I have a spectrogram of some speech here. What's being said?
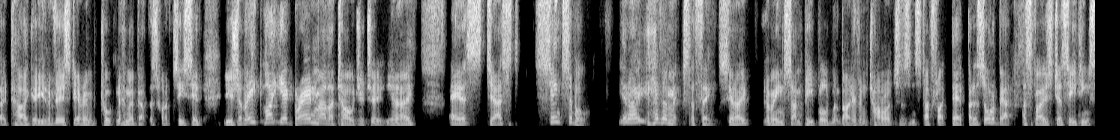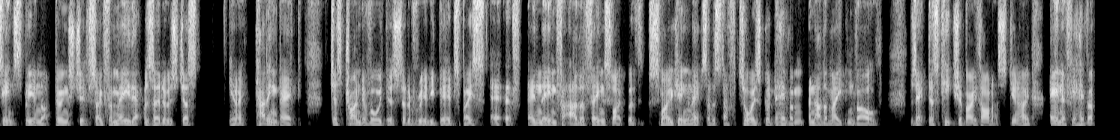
Otago University. I remember talking to him about this once. He said, you should eat like your grandmother told you to, you know, and it's just sensible you know, have a mix of things. You know, I mean, some people might have intolerances and stuff like that, but it's all about, I suppose, just eating sensibly and not doing stupid. So for me, that was it. It was just, you know, cutting back, just trying to avoid this sort of really bad space. Eh, eh, and then for other things like with smoking and that sort of stuff, it's always good to have a, another mate involved because that just keeps you both honest, you know. And if you have a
